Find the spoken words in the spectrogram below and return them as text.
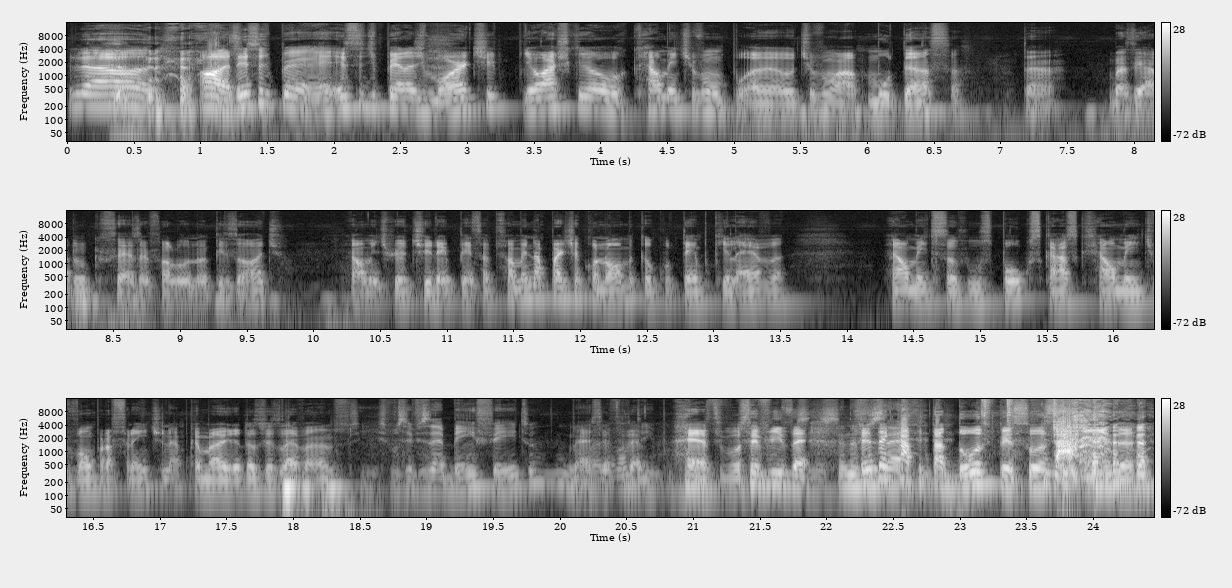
não. Ó, desse de, esse de pena de morte, eu acho que eu realmente tive, um, eu tive uma mudança, tá? baseado no que o César falou no episódio. Realmente eu tirei pensar, principalmente na parte econômica, com o tempo que leva. Realmente são os poucos casos que realmente vão para frente, né? Porque a maioria das vezes leva anos. Sim, se você fizer bem feito, É, se, fizer- tempo. é, se você fizer. Se você não você fizer- decapitar 12 pessoas seguidas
